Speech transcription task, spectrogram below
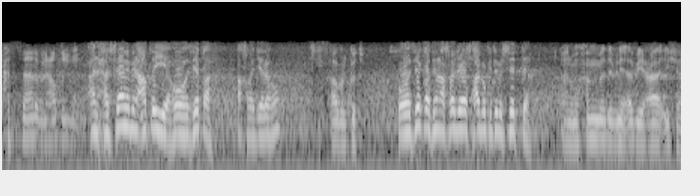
حسان بن عطية. عن حسان بن عطية وهو ثقة أخرج له. أصحاب الكتب. وهو ثقة أخرجه أصحاب الكتب الستة. عن محمد بن أبي عائشة.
